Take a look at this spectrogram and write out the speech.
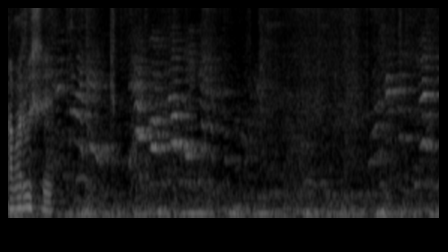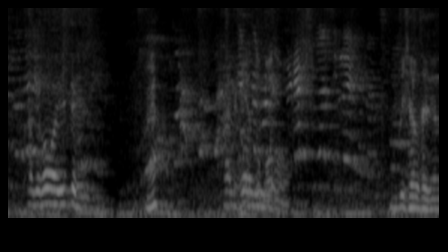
খাবার বিষয়ে খালি হ্যাঁ? খালি বিশাল সাইজের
